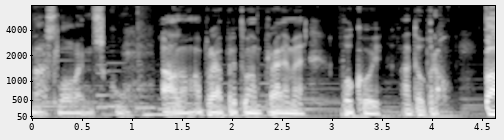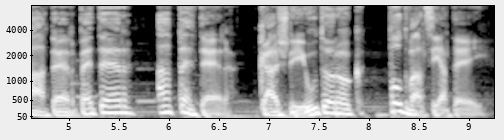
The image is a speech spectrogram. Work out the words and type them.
na Slovensku. Áno, a práve preto vám prajeme pokoj a dobro. Páter, Peter a Peter. Každý útorok po 20.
